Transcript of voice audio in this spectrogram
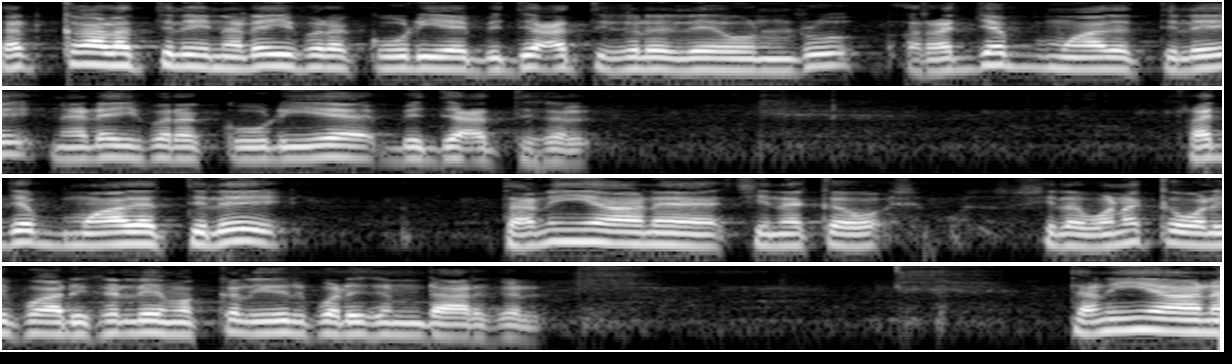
தற்காலத்திலே நடைபெறக்கூடிய பிதாத்துகளிலே ஒன்று ரஜப் மாதத்திலே நடைபெறக்கூடிய பிதாத்துகள் ரஜப் மாதத்திலே தனியான சினக்க சில வணக்க வழிபாடுகளிலே மக்கள் ஈடுபடுகின்றார்கள். தனியான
